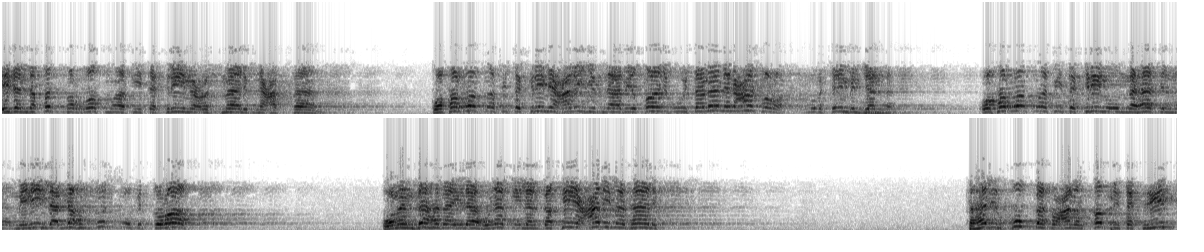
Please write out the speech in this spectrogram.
إذا لقد فرطنا في تكريم عثمان بن عفان. وفرطنا في تكريم علي بن أبي طالب وثمان عشرة المبشرين بالجنة. وفرطنا في تكريم أمهات المؤمنين لأنهم دسوا في التراب. ومن ذهب إلى هناك إلى البقيع علم ذلك. فهل القبة على القبر تكريم؟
